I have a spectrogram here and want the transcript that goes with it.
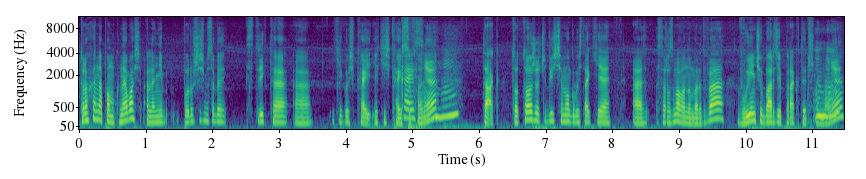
trochę napomknęłaś, ale nie poruszyliśmy sobie stricte e, jakiegoś case, jakichś case'ów, no nie? Mhm. Tak, to to rzeczywiście mogło być takie e, rozmowa numer dwa w ujęciu bardziej praktycznym, no Mhm. nie?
